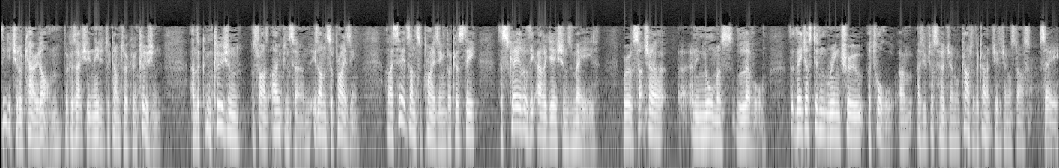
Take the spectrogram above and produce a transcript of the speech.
I think it should have carried on because actually it needed to come to a conclusion. And the conclusion, as far as I'm concerned, is unsurprising. And I say it's unsurprising because the, the scale of the allegations made were of such a, an enormous level that they just didn't ring true at all. Um, as you've just heard General Carter, the current Chief of General Staff, say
